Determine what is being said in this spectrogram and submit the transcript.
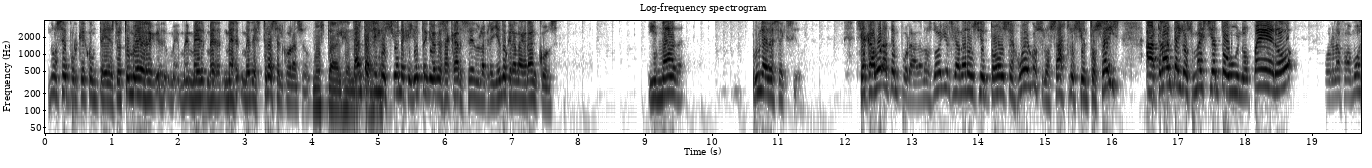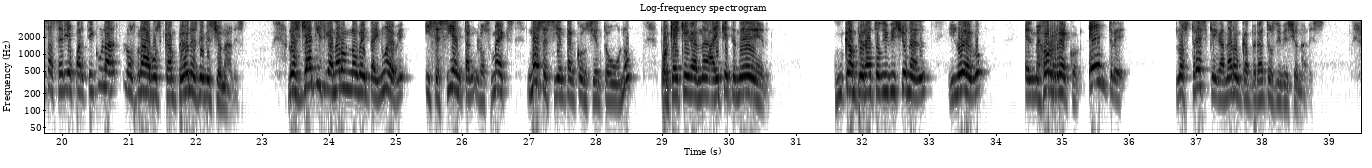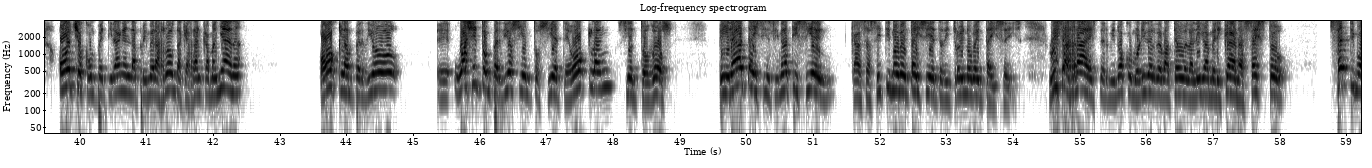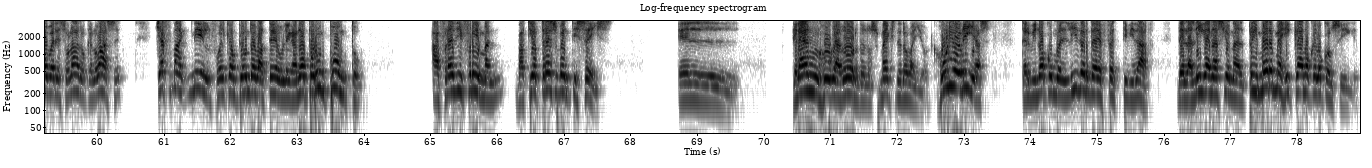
no sé por qué conté esto. Esto me, me, me- me- destroza el corazón. Nostalgia, Tantas nostalgia. ilusiones que yo tenía de sacar cédula creyendo que era la gran cosa. Y nada. Una decepción. Se acabó la temporada. Los Dodgers ganaron 111 juegos, los Astros 106, Atlanta y los Mets 101, pero por la famosa serie particular, los Bravos campeones divisionales. Los Yankees ganaron 99 y se sientan, los Mets no se sientan con 101, porque hay que ganar, hay que tener un campeonato divisional y luego el mejor récord entre los tres que ganaron campeonatos divisionales. Ocho competirán en la primera ronda que arranca mañana. Oakland perdió, eh, Washington perdió 107, Oakland 102, Pirata y Cincinnati 100, Kansas City 97, Detroit 96. Luis Arraez terminó como líder de bateo de la Liga Americana, sexto, séptimo venezolano que lo hace. Jeff McNeil fue el campeón de bateo, le ganó por un punto a Freddie Freeman, batió 3.26, el gran jugador de los Mets de Nueva York. Julio Urias terminó como el líder de efectividad de la Liga Nacional, primer mexicano que lo consigue.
